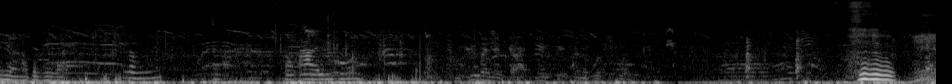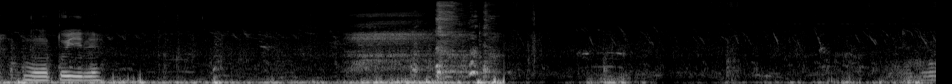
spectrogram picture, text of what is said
งน้ำไปเลยว่ะ ลงลงเอาลำพูน หมู ตุยเลยโอ้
